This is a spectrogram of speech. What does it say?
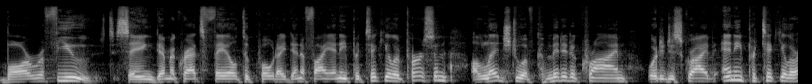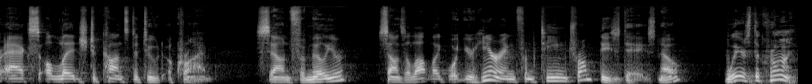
Barr refused, saying Democrats failed to, quote, identify any particular person alleged to have committed a crime or to describe any particular acts alleged to constitute a crime. Sound familiar? Sounds a lot like what you're hearing from Team Trump these days, no? Where's the crime?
